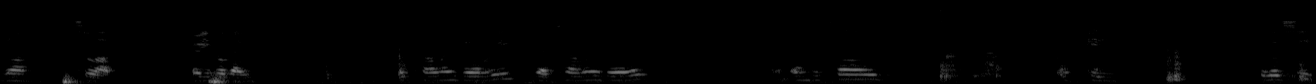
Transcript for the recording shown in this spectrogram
Damn, it's a lot. There you go, guys. That's how my belly. That's how my belly. And on the side. Okay. So let's see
